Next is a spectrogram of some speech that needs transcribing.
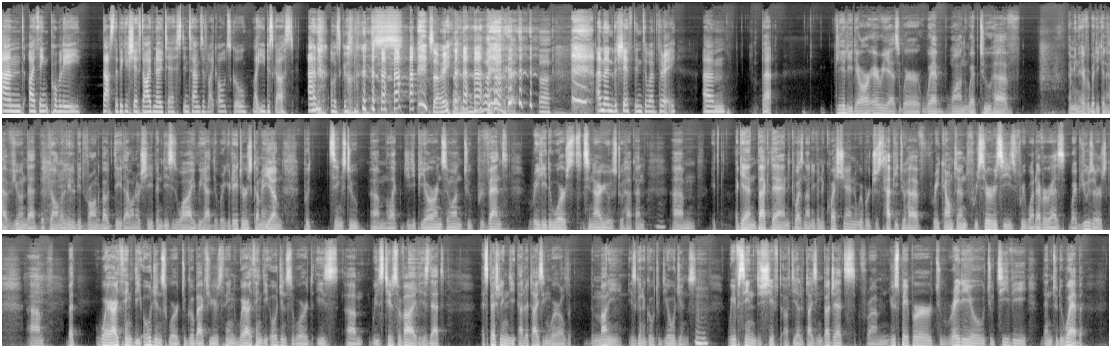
And I think probably that's the biggest shift I've noticed in terms of like old school, like you discussed. And old school. Sorry. and then the shift into Web3. Um, but clearly there are areas where Web 1, Web 2 have, I mean, everybody can have a view on that, but gone a little bit wrong about data ownership. And this is why we had the regulators come in and put things to um, like GDPR and so on to prevent really the worst scenarios to happen. Mm. Um, it, again, back then it was not even a question. We were just happy to have free content, free services, free whatever as web users. Um, but where I think the audience word, to go back to your thing, where I think the audience word is um, will still survive is that, especially in the advertising world, the money is going to go to the audience. Mm-hmm. We've seen the shift of the advertising budgets from newspaper to radio to TV, then to the web,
